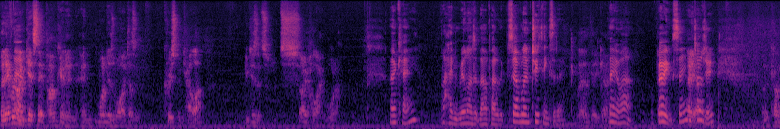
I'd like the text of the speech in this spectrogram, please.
But everyone Yeah. gets their pumpkin and, and wonders why it doesn't crisp in colour, because it's so high in water. Okay, I hadn't realised that they were part of the. So I've learned two things today. Uh, there you go. There you are. Very. See, I There you told you. That kind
